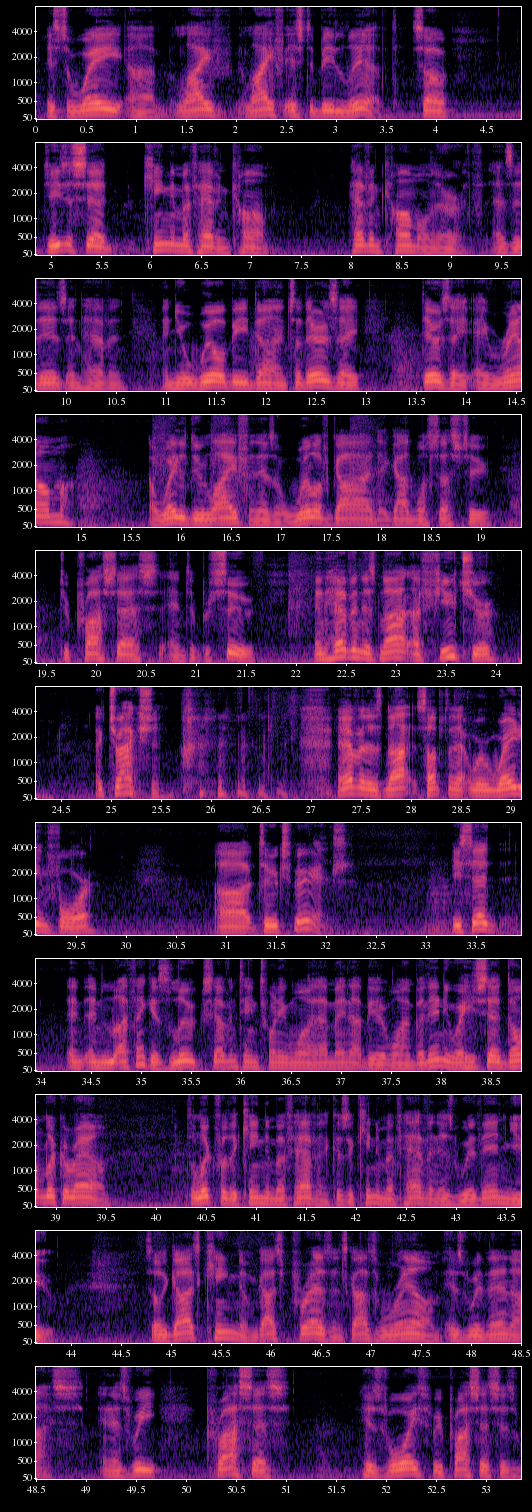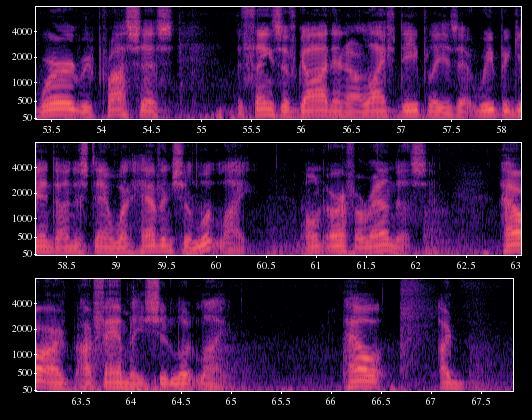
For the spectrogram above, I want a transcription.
it's the way um, life life is to be lived. So Jesus said, "Kingdom of heaven come, heaven come on earth as it is in heaven, and your will be done." So there's a there's a, a realm a way to do life, and there's a will of God that God wants us to, to process and to pursue. And heaven is not a future attraction. heaven is not something that we're waiting for uh, to experience. He said, and, and I think it's Luke 17 21, that may not be the one, but anyway, he said, Don't look around to look for the kingdom of heaven, because the kingdom of heaven is within you. So God's kingdom, God's presence, God's realm is within us. And as we process His voice, we process His word, we process the things of God in our life deeply, is that we begin to understand what heaven should look like on earth around us, how our, our families should look like, how our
